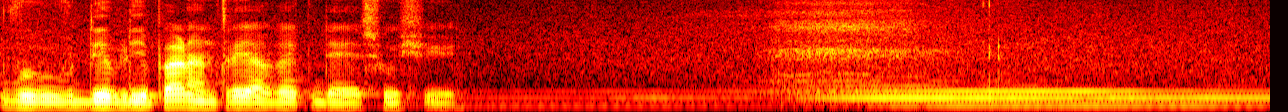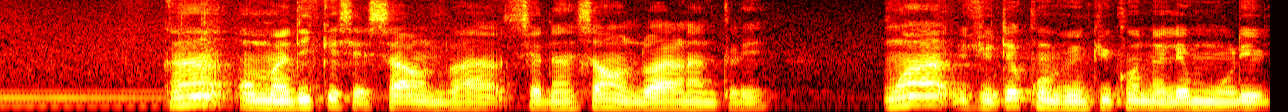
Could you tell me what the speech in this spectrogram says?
vous ne devriez pas rentrer avec des chaussures. Quand on m'a dit que c'est ça, on doit, c'est dans ça on doit rentrer, moi j'étais convaincu qu'on allait mourir.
